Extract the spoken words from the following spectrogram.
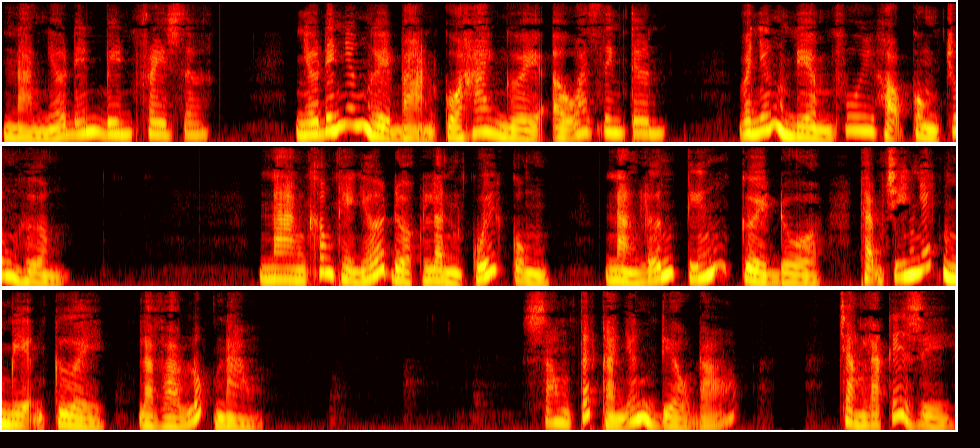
Nàng nhớ đến Bill Fraser, nhớ đến những người bạn của hai người ở Washington và những niềm vui họ cùng chung hưởng. Nàng không thể nhớ được lần cuối cùng nàng lớn tiếng cười đùa, thậm chí nhếch miệng cười là vào lúc nào. Xong tất cả những điều đó chẳng là cái gì.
